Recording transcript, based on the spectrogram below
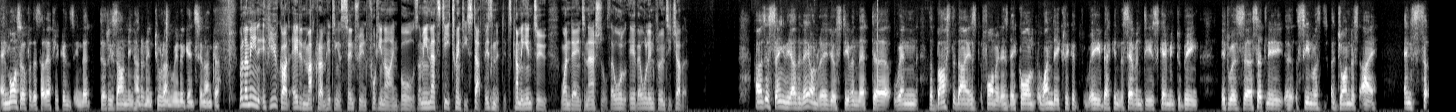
and more so for the South Africans in that resounding 102 run win against Sri Lanka. Well, I mean, if you've got Aiden Markram hitting a century in 49 balls, I mean, that's T20 stuff, isn't it? It's coming into one day internationals. They all, they all influence each other. I was just saying the other day on radio, Stephen, that uh, when the bastardized format, as they called one day cricket way back in the 70s, came into being, it was uh, certainly uh, seen with a jaundiced eye. And so,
